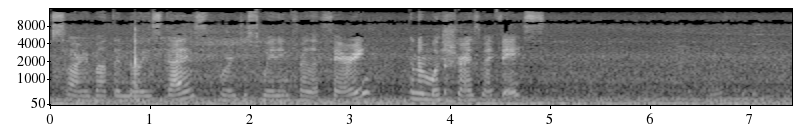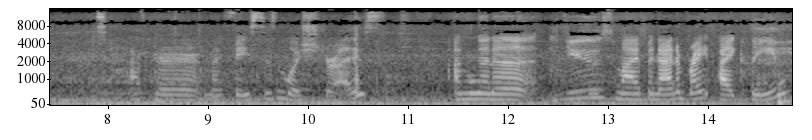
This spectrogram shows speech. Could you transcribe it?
Sorry about the noise guys. We're just waiting for the ferry. I'm gonna moisturize my face. After my face is moisturized, I'm gonna use my Banana Bright Eye Cream.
